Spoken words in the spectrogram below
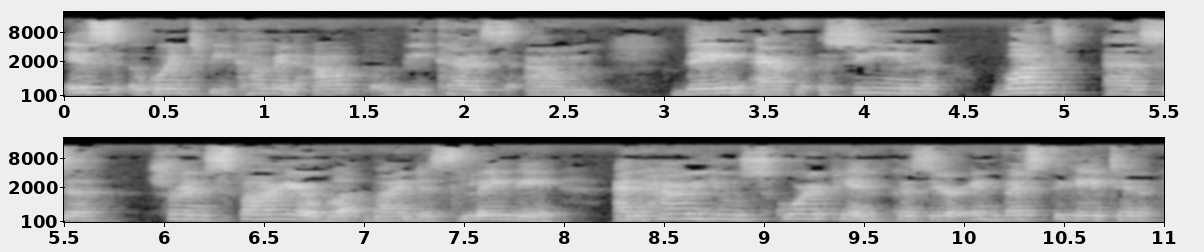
is going to be coming up because um, they have seen what has uh, transpired by this lady and how you Scorpion, because you're investigating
